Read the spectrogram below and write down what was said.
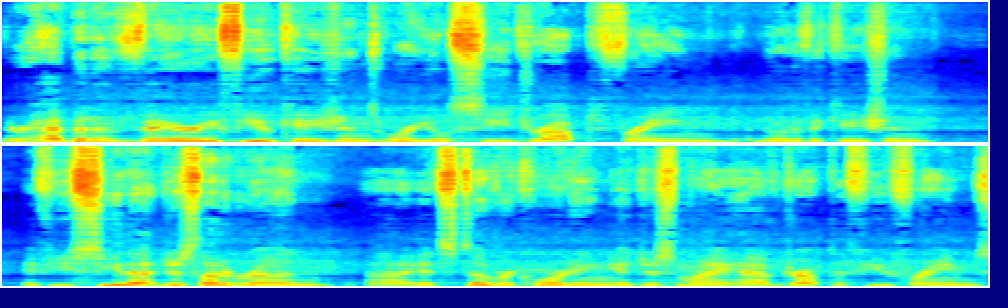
there have been a very few occasions where you'll see dropped frame notification. If you see that, just let it run. Uh, it's still recording. It just might have dropped a few frames.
